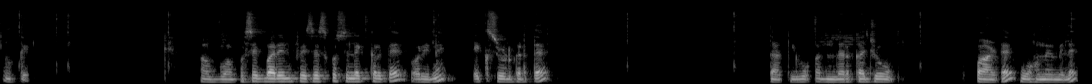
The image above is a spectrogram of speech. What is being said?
okay. अब वापस एक बार इन फेसेस को सिलेक्ट करते हैं और इन्हें एक्सट्रूड करते हैं। ताकि वो अंदर का जो पार्ट है वो हमें मिले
